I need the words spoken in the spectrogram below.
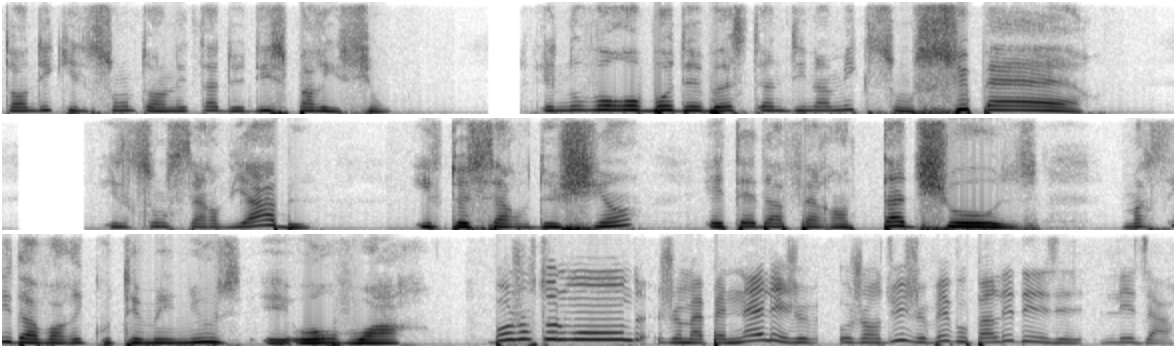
tandis qu'ils sont en état de disparition. Les nouveaux robots de Boston Dynamics sont super. Ils sont serviables, ils te servent de chien et à faire un tas de choses. Merci d'avoir écouté mes news et au revoir. Bonjour tout le monde, je m'appelle Nell et aujourd'hui je vais vous parler des lézards.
